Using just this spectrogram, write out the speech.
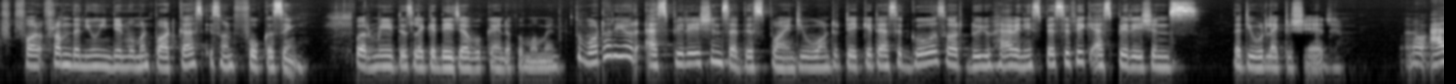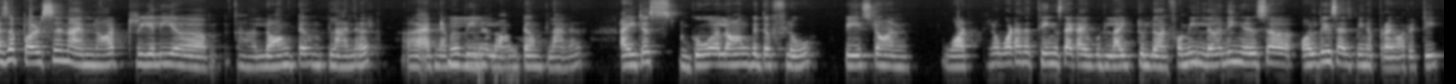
for from the New Indian Woman podcast is on focusing. For me, it is like a deja vu kind of a moment. So, what are your aspirations at this point? You want to take it as it goes, or do you have any specific aspirations that you would like to share? No, as a person, I'm not really a, a long-term planner. Uh, I've never been a long-term planner. I just go along with the flow based on what you know. What are the things that I would like to learn? For me, learning is a, always has been a priority.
